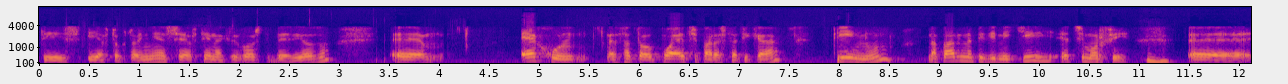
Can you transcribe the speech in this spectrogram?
τις, οι αυτοκτονίες σε αυτήν ακριβώς την περίοδο ε, έχουν, θα το πω έτσι παραστατικά, τίνουν να πάρουν επιδημική έτσι, Ε,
